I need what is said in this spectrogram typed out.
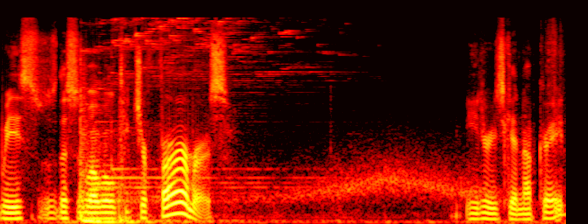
We, this is what we'll teach your farmers. Eateries get an upgrade.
